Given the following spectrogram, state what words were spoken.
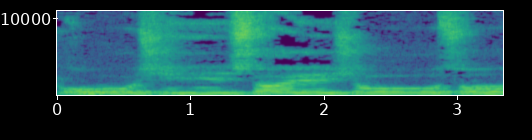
投資最小尊、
